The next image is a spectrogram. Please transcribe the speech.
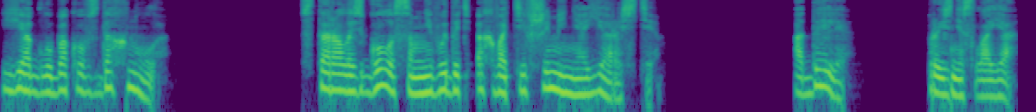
Я глубоко вздохнула. Старалась голосом не выдать охватившей меня ярости. «Аделя», — произнесла я,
